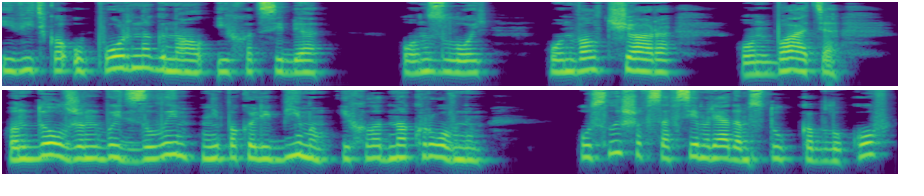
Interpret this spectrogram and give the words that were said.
и Витька упорно гнал их от себя. Он злой, он волчара, он батя, он должен быть злым, непоколебимым и хладнокровным. Услышав совсем рядом стук каблуков,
